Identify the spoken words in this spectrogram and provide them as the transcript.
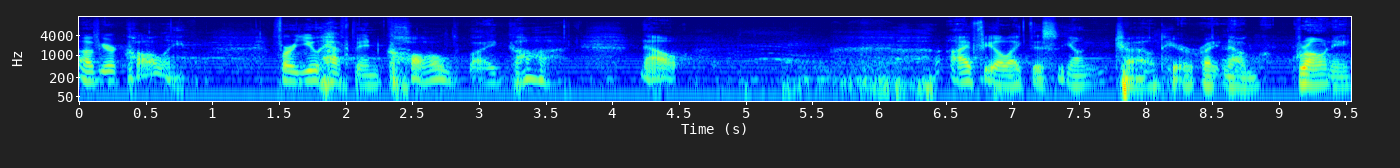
of your calling, for you have been called by God. Now, I feel like this young child here right now groaning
